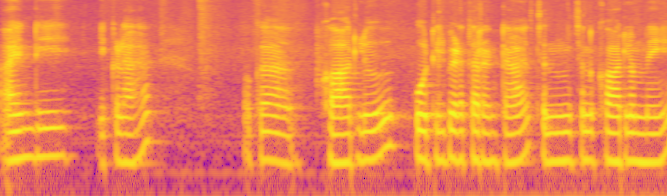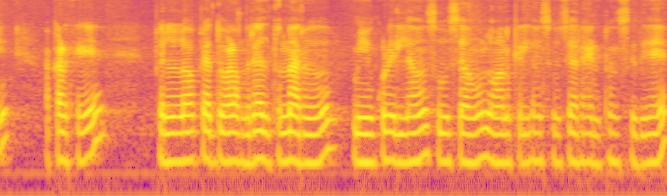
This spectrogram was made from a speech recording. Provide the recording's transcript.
అండి ఇక్కడ ఒక కార్లు పోటీలు పెడతారంట. చిన్న చిన్న కార్లు ఉన్నాయి. అక్కడికి పిల్లలు పెద్దవాళ్ళు అందరూ వెళ్తున్నారు. మేము కూడా వెళ్ళాము చూసాము లోనకి వెళ్ళాము చూసారు. ఎంట్రన్స్ ఇదే.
